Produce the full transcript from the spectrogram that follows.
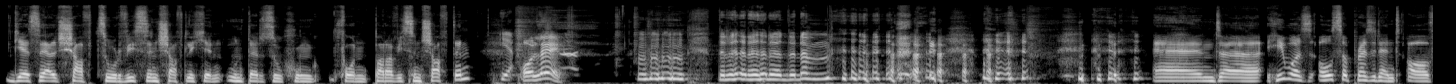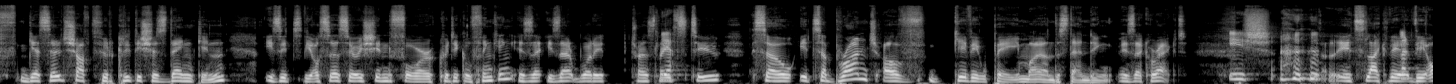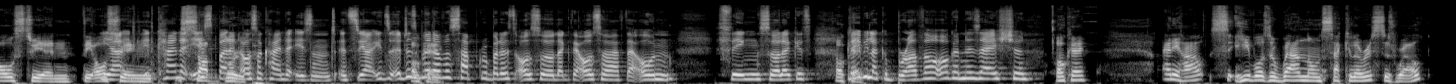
Gesellschaft zur wissenschaftlichen Untersuchung von Parawissenschaften. Ja. Ole! and uh, he was also president of Gesellschaft für kritisches Denken. Is it the Association for Critical Thinking? Is that is that what it translates Yes. to? So it's a branch of GWP, in my understanding. Is that correct? Ish. It's like the the Austrian the yeah, Austrian it, it kind of is, but it also kind of isn't. It's yeah, it's it is a bit of a subgroup, but it's also like they also have their own thing. So like it's Okay. maybe like a brother organization. Okay. Anyhow, he was a well known secularist as well.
